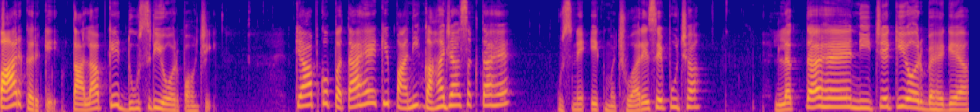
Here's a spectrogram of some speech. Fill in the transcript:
पार करके तालाब के दूसरी ओर पहुँची। क्या आपको पता है कि पानी कहाँ जा सकता है? उसने एक मछुआरे से पूछा। लगता है नीचे की ओर बह गया।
